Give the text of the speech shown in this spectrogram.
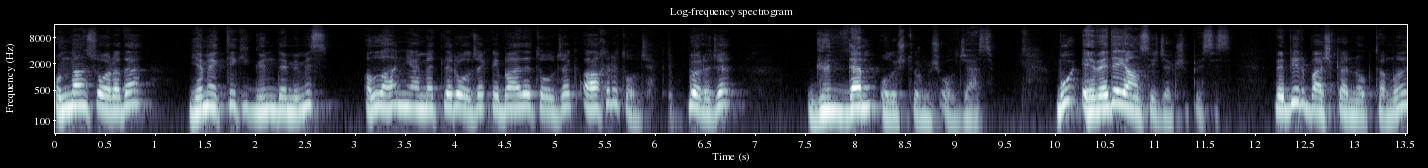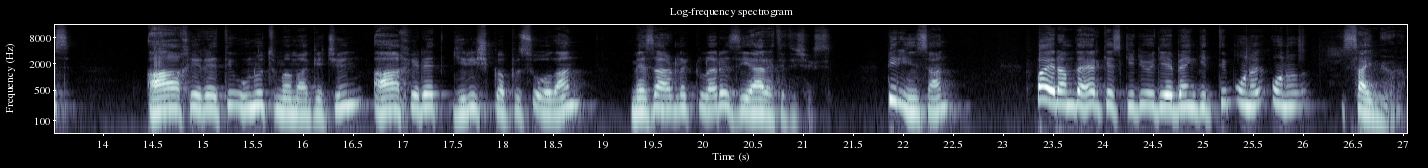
Ondan sonra da yemekteki gündemimiz Allah'ın nimetleri olacak, ibadet olacak, ahiret olacak. Böylece gündem oluşturmuş olacağız. Bu eve de yansıyacak şüphesiz. Ve bir başka noktamız ahireti unutmamak için ahiret giriş kapısı olan mezarlıkları ziyaret edeceksin. Bir insan bayramda herkes gidiyor diye ben gittim onu onu saymıyorum.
